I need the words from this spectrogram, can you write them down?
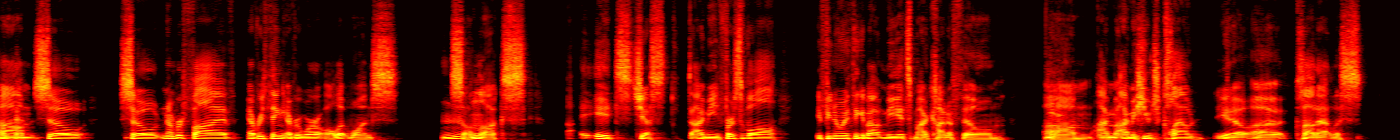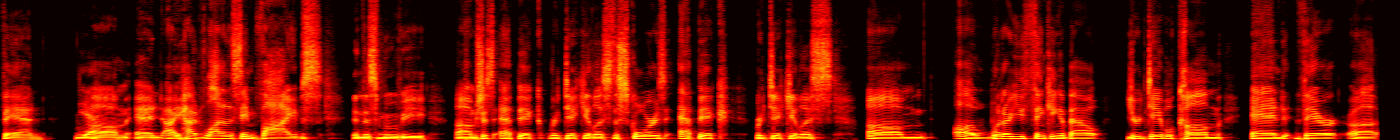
Mm-hmm. Okay. Um, so so number five, everything everywhere all at once, Mhm. Son Lux. It's just, I mean, first of all, if you know anything about me, it's my kind of film. Yeah. Um, I'm I'm a huge cloud, you know, uh, Cloud Atlas fan. yeah Um, and I had a lot of the same vibes in this movie. Um, it's just epic, ridiculous. The score is epic, ridiculous. Um, uh, what are you thinking about? Your day will come, and their uh,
